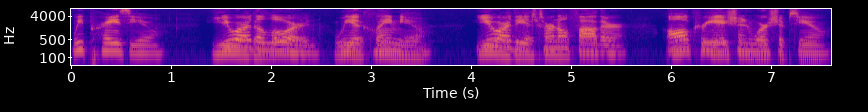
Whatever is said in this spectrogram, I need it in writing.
we praise you. You are the Lord, we acclaim you. You are the eternal Father, all creation worships you.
